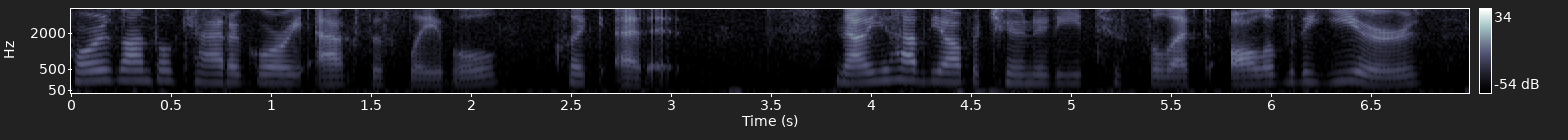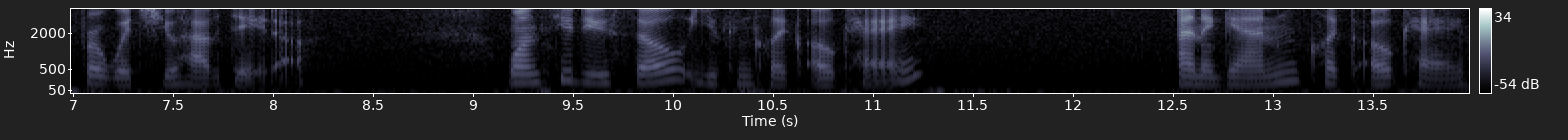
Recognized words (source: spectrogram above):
Horizontal Category Axis Labels, click Edit. Now you have the opportunity to select all of the years for which you have data. Once you do so, you can click OK, and again click OK.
